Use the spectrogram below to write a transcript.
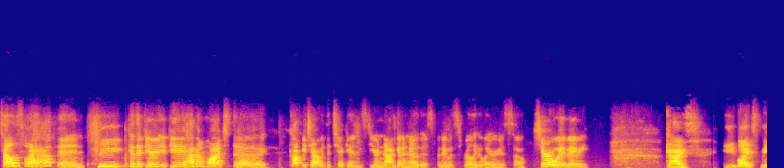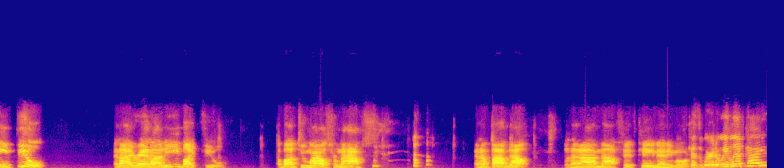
tell us what happened. See, Because if you're if you haven't watched the coffee chat with the chickens, you're not gonna know this, but it was really hilarious. So share away, baby. guys, e-bikes need fuel. And I ran out of e-bike fuel about two miles from the house. and I found out that I'm not 15 anymore. Because where do we live, guys?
